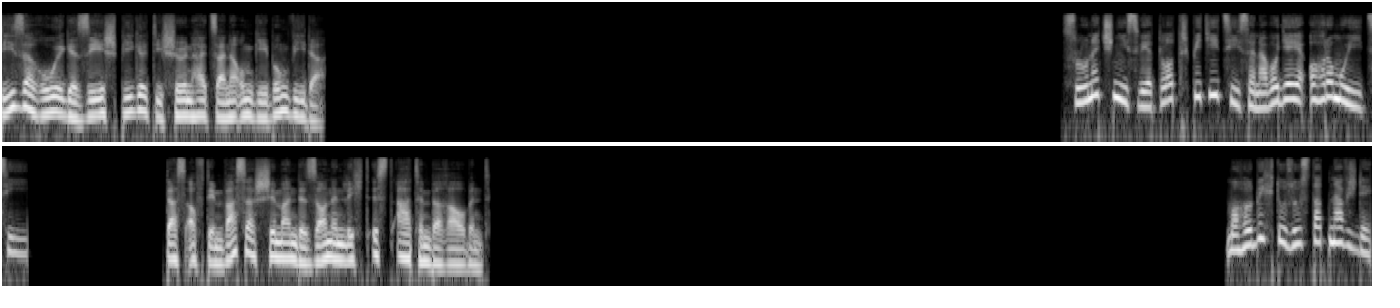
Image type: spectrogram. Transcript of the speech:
Dieser ruhige See spiegelt die Schönheit seiner Umgebung wider. Sluneční světlo třpitící se na vodě je ohromující. Das auf dem Wasser schimmernde Sonnenlicht ist atemberaubend. Mohl bych tu zůstat navždy.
